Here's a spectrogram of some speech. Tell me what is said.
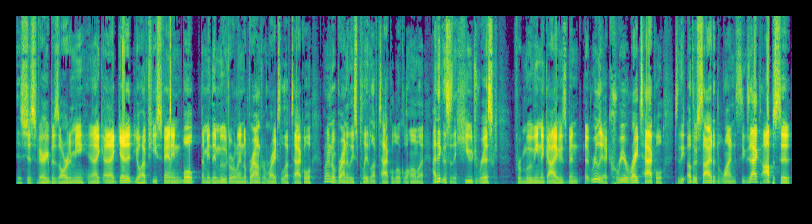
is just very bizarre to me. And I, and I get it. You'll have Chiefs fan. And, well, I mean, they moved Orlando Brown from right to left tackle. Orlando Brown at least played left tackle at Oklahoma. I think this is a huge risk for moving a guy who's been uh, really a career right tackle to the other side of the line. It's the exact opposite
